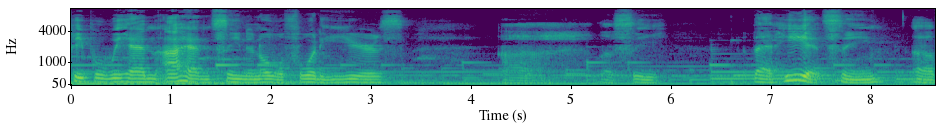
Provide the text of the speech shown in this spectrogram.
people we hadn't, I hadn't seen in over 40 years. Uh, let's see, that he had seen, uh,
